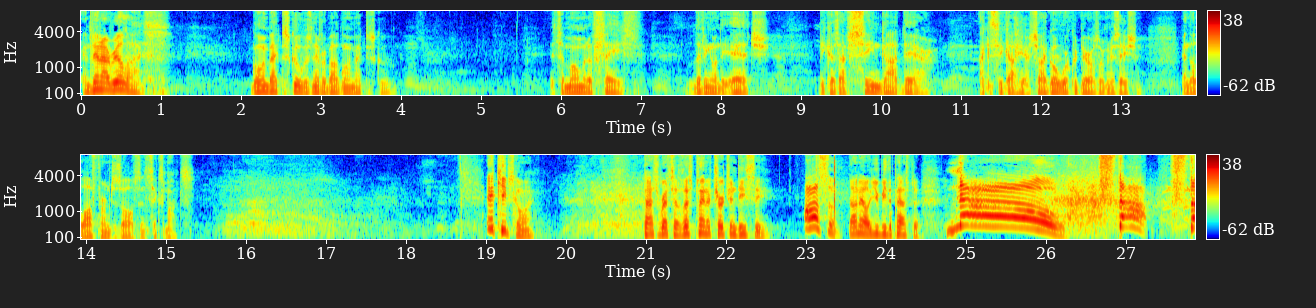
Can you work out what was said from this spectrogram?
And then I realized going back to school was never about going back to school. It's a moment of faith, living on the edge, because I've seen God there. I can see God here. So I go work with Daryl's organization, and the law firm dissolves in six months. It keeps going. Pastor Brett says, let's plant a church in D.C. Awesome. Donnell, you be the pastor. No! Stop! Stop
